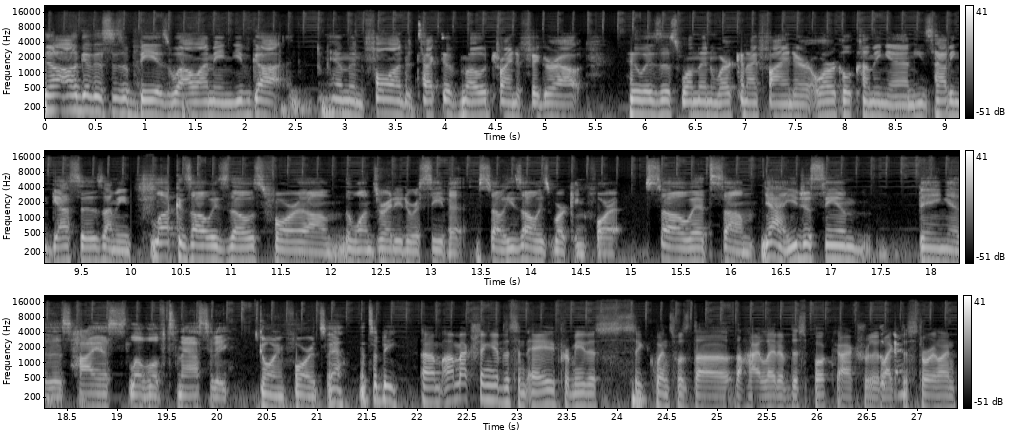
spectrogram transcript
No, I'll give this as a B as well. I mean, you've got him in full on detective mode trying to figure out who is this woman? Where can I find her? Oracle coming in. He's having guesses. I mean, luck is always those for um, the ones ready to receive it. So he's always working for it. So it's, um, yeah, you just see him being at his highest level of tenacity going forward. So yeah, it's a B. Um, I'm actually gonna give this an A. For me, this sequence was the the highlight of this book. I actually really like the storyline.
